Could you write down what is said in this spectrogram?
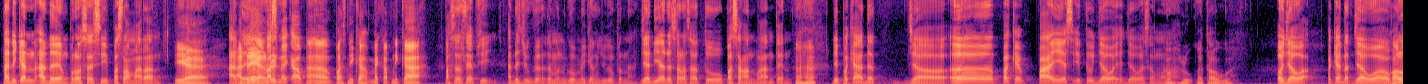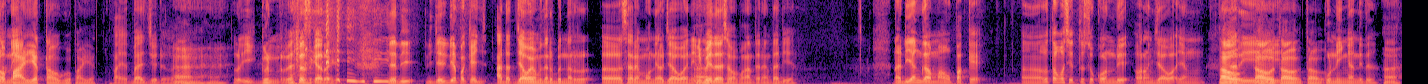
Tadi kan ada yang prosesi pas lamaran, iya ada, yang, pas udah- make up, ah, pas nikah make up nikah pas resepsi ada juga temen gue megang juga pernah. Jadi ada salah satu pasangan pengantin, Aha. dia pakai adat Jawa, eh pakai payes itu Jawa ya, Jawa sama wah lu nggak tahu gue oh Jawa, pakai adat Jawa kalau payet tahu gue payet Payet baju dong. Ah, Lu igun ternyata sekarang. jadi jadi dia pakai adat Jawa yang benar-benar eh, seremonial Jawa ini. Ini Ah. beda sama pengantin yang tadi ya. Nah, dia nggak mau pakai eh, lu tau gak sih tusuk konde orang Jawa yang tahu dari tahu tahu tahu kuningan itu? Ah.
